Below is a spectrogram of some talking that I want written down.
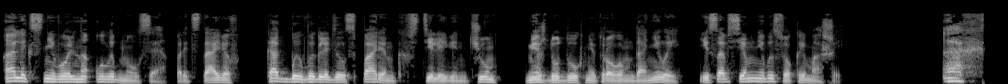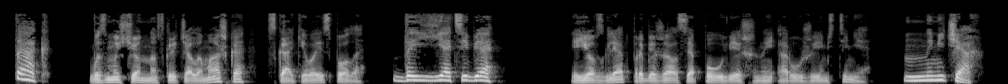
Алекс невольно улыбнулся, представив, как бы выглядел спарринг в стиле Винчун между двухметровым Данилой и совсем невысокой Машей. «Ах, так!» – возмущенно вскричала Машка, вскакивая с пола. «Да я тебя...» Ее взгляд пробежался по увешанной оружием стене. «На мечах!»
